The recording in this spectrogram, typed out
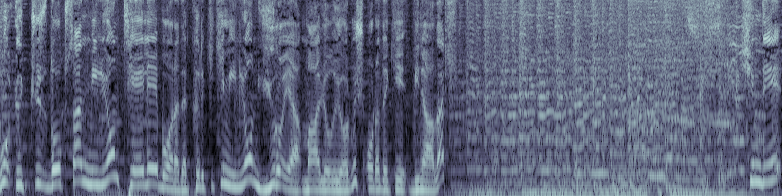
Bu 390 milyon TL bu arada 42 milyon euroya mal oluyormuş oradaki binalar. Şimdi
